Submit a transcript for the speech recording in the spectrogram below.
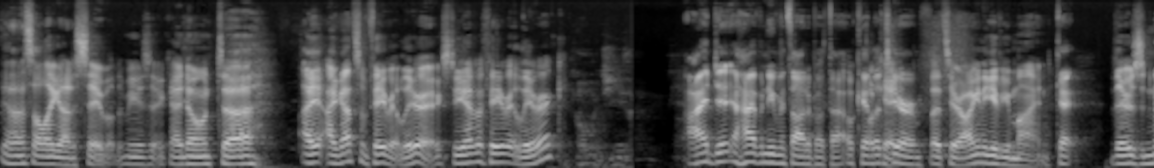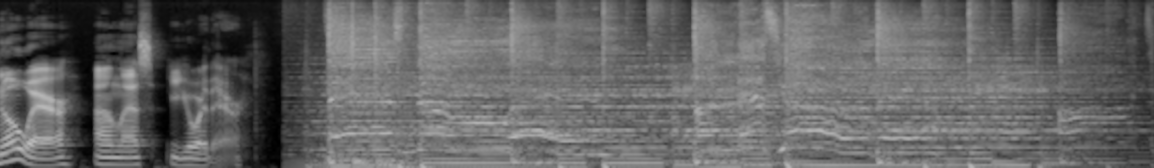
Yeah, that's all I got to say about the music. I don't. uh I I got some favorite lyrics. Do you have a favorite lyric? Oh jeez. I, did, I haven't even thought about that. Okay, let's hear him. Let's hear. I'm gonna give you mine. Okay. There's nowhere unless you're there. There's nowhere unless you're there. All the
